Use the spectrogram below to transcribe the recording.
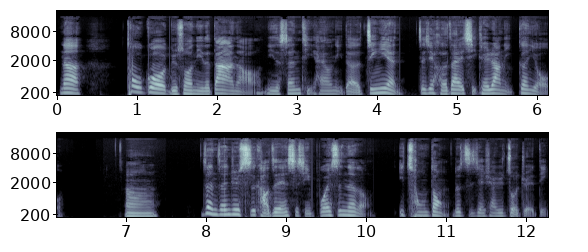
那透过比如说你的大脑、你的身体，还有你的经验，这些合在一起，可以让你更有嗯认真去思考这件事情，不会是那种一冲动就直接下去做决定。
